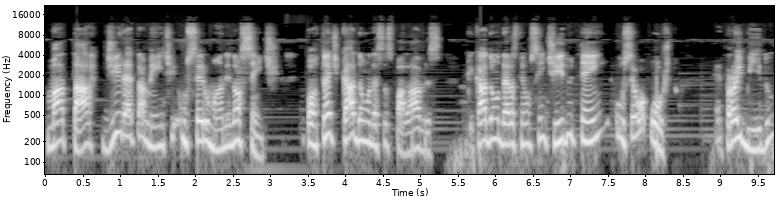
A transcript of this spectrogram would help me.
matar diretamente um ser humano inocente. Importante cada uma dessas palavras, porque cada uma delas tem um sentido e tem o seu oposto. É proibido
